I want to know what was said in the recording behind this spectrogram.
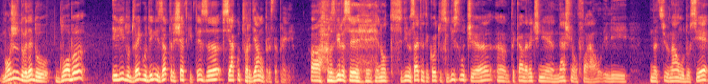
може да доведе до глоба или до две години зад решетките за всяко твърдяно престъпление. А, разбира се, едно от, един от сайтовете, който следи случая, така наречения National File или национално досие,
